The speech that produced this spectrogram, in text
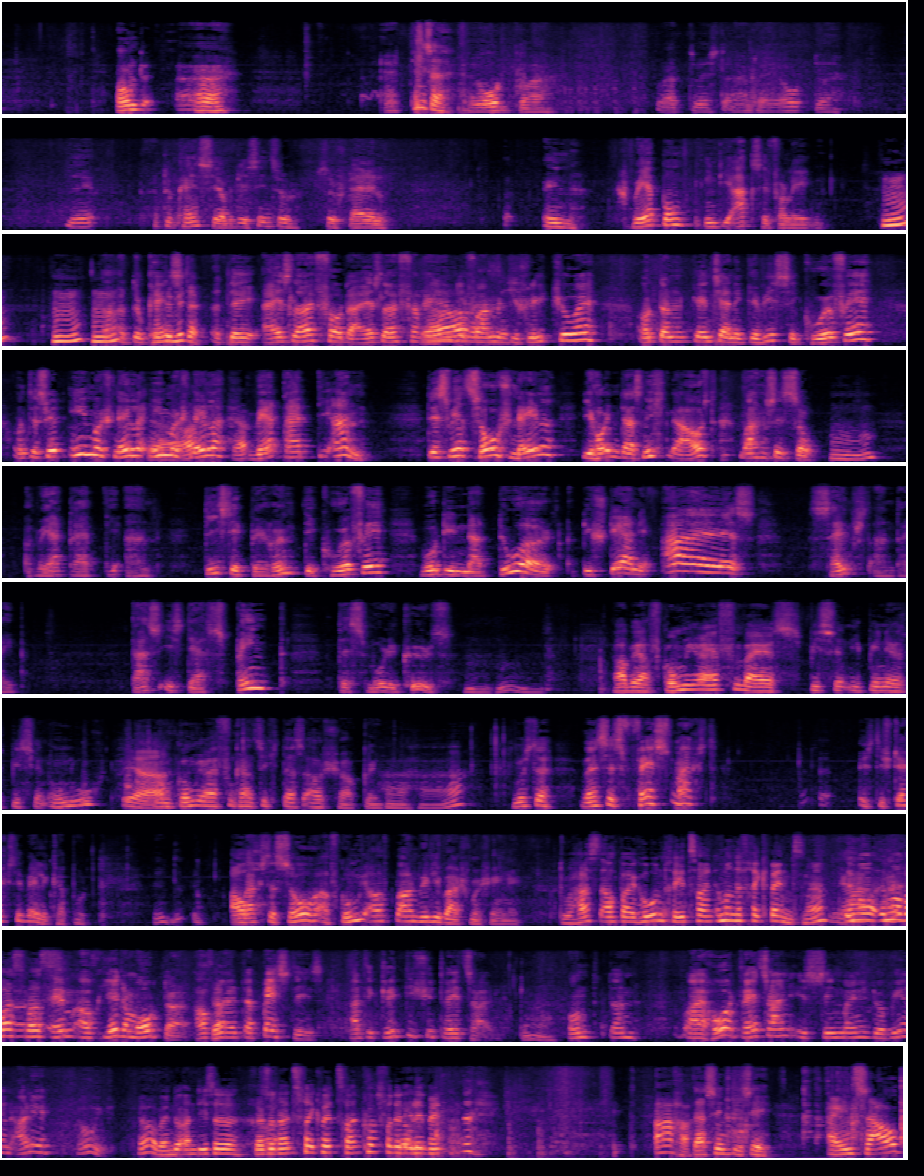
Und äh, dieser Rotor, warte, wo ist der andere Rotor? Die, du kennst sie, aber die sind so, so steil. In Schwerpunkt in die Achse verlegen. Äh, Du kennst die Eisläufer oder Eisläuferinnen, Ja, die fahren mit ich. die Schlittschuhe und dann gehen sie eine gewisse Kurve und es wird immer schneller, immer schneller. ja. Wer treibt die an? Das wird so schnell, die halten das nicht mehr aus, machen sie es so. Mhm. Wer treibt die an? Diese berühmte Kurve, wo die Natur, die Sterne, alles selbst antrieb. Das ist der Spin des Moleküls. Habe auf Gummireifen, weil es bisschen, ich bin ja ein bisschen unwucht. Ja. Am Gummireifen kann sich das ausschaukeln. Aha. Musst du, wenn du es festmachst, ist die stärkste Welle kaputt. Auch- Machst du es so auf Gummi aufbauen wie die Waschmaschine. Du hast auch bei hohen Drehzahlen immer eine Frequenz, ne? immer, immer was, was. Eben auch jeder Motor, auch Ja. wenn er der beste ist, hat die kritische Drehzahlen. Genau. Und dann bei hohen Drehzahlen ist, sind meine Turbinen alle ruhig. Ja, wenn du an diese Resonanzfrequenz rankommst von den Elementen. Aha. Das sind diese Einsaug,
